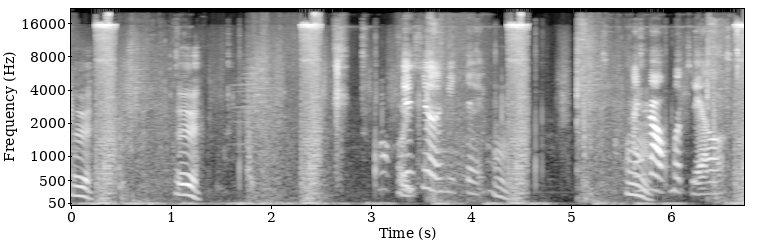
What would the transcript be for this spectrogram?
เออเออเอ้ยพี่เชื่อพี่เต๋อืมอืมันม ดอกหมดแล้วอ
